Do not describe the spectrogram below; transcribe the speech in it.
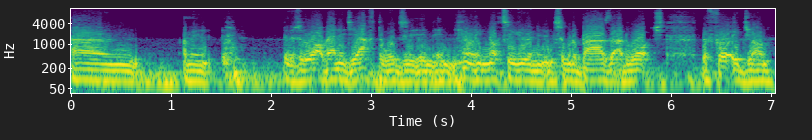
Um, I mean, there was a lot of energy afterwards in, in you know in Nottingham and in some of the bars that I'd watched the footage on.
